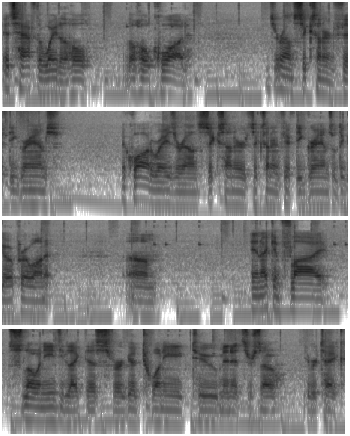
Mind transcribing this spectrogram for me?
It's half the weight of the whole the whole quad. It's around 650 grams. The quad weighs around 600, 650 grams with the GoPro on it. Um, and I can fly slow and easy like this for a good 22 minutes or so, give or take.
